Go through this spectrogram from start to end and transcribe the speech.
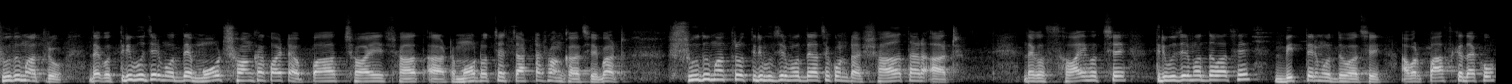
শুধুমাত্র। দেখো, ত্রিভুজের মধ্যে মোট সংখ্যা কয়টা? পাঁচ, ছয়, সাত, আট। মোট হচ্ছে চারটা সংখ্যা আছে বাট শুধুমাত্র ত্রিভুজের মধ্যে আছে কোনটা? সাত আর আট। দেখো, ছয় হচ্ছে ত্রিভুজের মধ্যেও আছে, বৃত্তের মধ্যেও আছে। আবার পাঁচকে দেখো,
